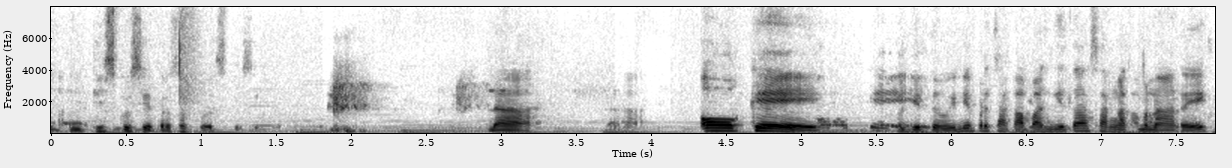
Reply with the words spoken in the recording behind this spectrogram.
di diskusi tersebut. Nah, oke, begitu. Ini percakapan kita sangat menarik.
